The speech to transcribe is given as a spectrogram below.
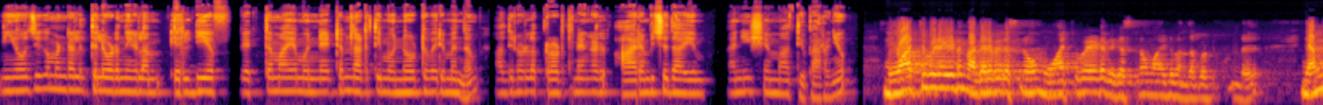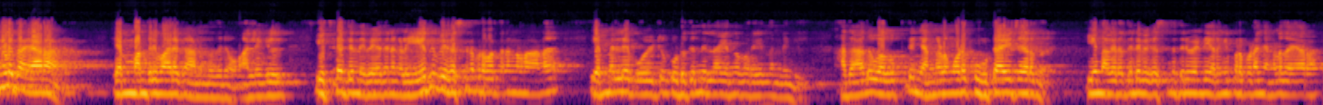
നിയോജക മണ്ഡലത്തിലുടനീളം എൽ ഡി എഫ് വ്യക്തമായ മുന്നേറ്റം നടത്തി മുന്നോട്ട് വരുമെന്നും അതിനുള്ള പ്രവർത്തനങ്ങൾ ആരംഭിച്ചതായും അനീഷ് എം മാത്യു പറഞ്ഞു. മൂവാറ്റുപുഴയുടെ നഗരവികസനവും മൂവാറ്റുപുഴയുടെ വികസനവുമായിട്ട് ബന്ധപ്പെട്ടുകൊണ്ട് ഞങ്ങൾ തയ്യാറാണ്. എം മന്ത്രിമാരെ കാണുന്നതിനോ അല്ലെങ്കിൽ ഇത്തരത്തിൽ നിവേദനങ്ങൾ ഏത് വികസന പ്രവർത്തനങ്ങളാണ് എം എൽ എ പോയിട്ട് കൊടുക്കുന്നില്ല എന്ന് പറയുന്നുണ്ടെങ്കിൽ അതാത് വകുപ്പിൽ ഞങ്ങളും കൂടെ കൂട്ടായി ചേർന്ന് ഈ നഗരത്തിന്റെ വികസനത്തിന് വേണ്ടി ഇറങ്ങി പുറപ്പെടാൻ ഞങ്ങൾ തയ്യാറാണ്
